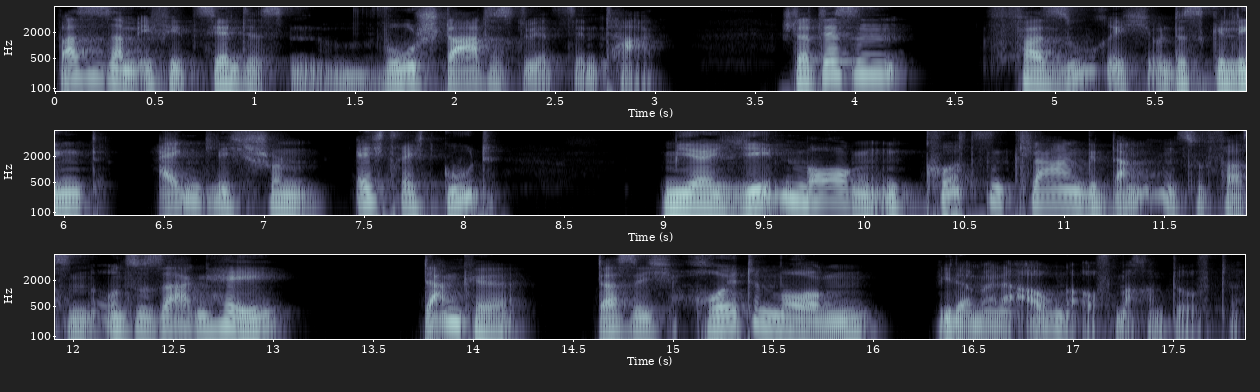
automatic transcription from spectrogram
Was ist am effizientesten? Wo startest du jetzt den Tag? Stattdessen versuche ich, und es gelingt eigentlich schon echt recht gut, mir jeden Morgen einen kurzen, klaren Gedanken zu fassen und zu sagen, hey, danke, dass ich heute Morgen wieder meine Augen aufmachen durfte.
